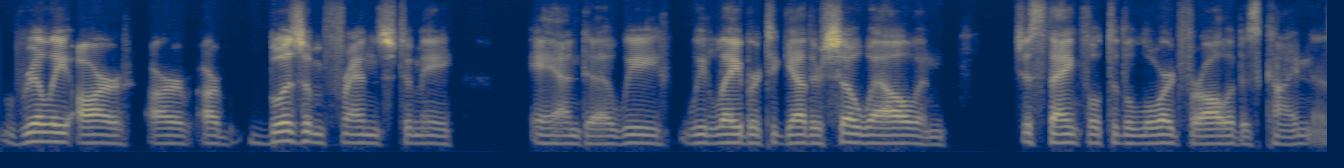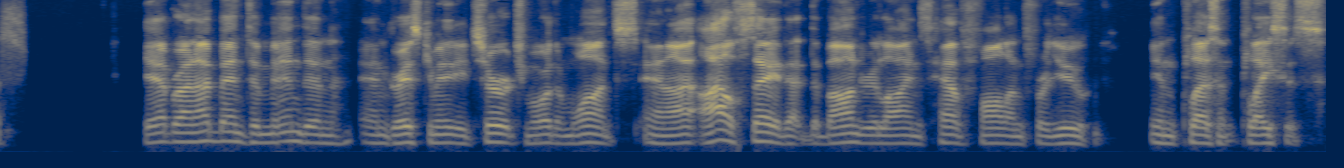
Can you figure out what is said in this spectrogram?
really are are are bosom friends to me, and uh, we we labor together so well, and just thankful to the Lord for all of His kindness. Yeah, Brian, I've been to Minden and Grace Community Church more than once, and I, I'll say that the boundary lines have fallen for you in pleasant places.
